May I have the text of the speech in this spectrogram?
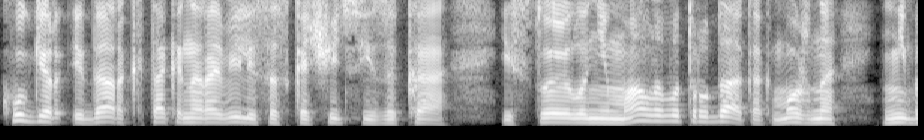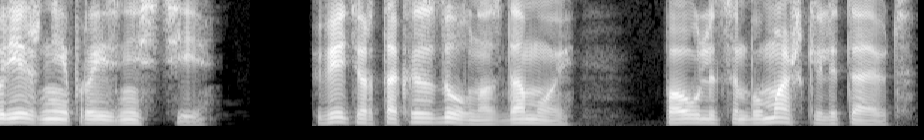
Кугер и Дарк так и норовили соскочить с языка, и стоило немалого труда как можно небрежнее произнести. Ветер так и сдул нас домой. По улицам бумажки летают.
